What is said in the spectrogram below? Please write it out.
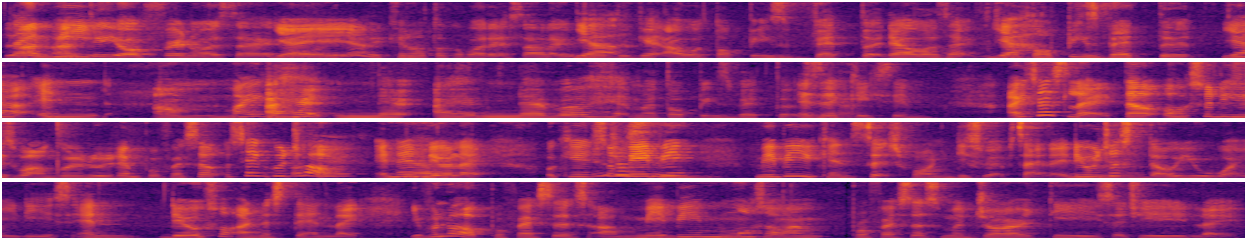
Like Un- we, until your friend was like, Yeah, oh, yeah, yeah. we cannot talk about that stuff. Like we Yeah. need to get our topics vetted. Then I was like, Yeah. your topics vetted. yeah, and um my I had ne- I have never had my topics vetted. Exactly same. I just like tell oh so this is what I'm going to do. Then professor say good job, Okay, and then yeah. they're like okay so maybe maybe you can search on this website. Like they will just Mm. tell you what it is, and they also understand like even though our professors are maybe most of my professors majority is actually like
